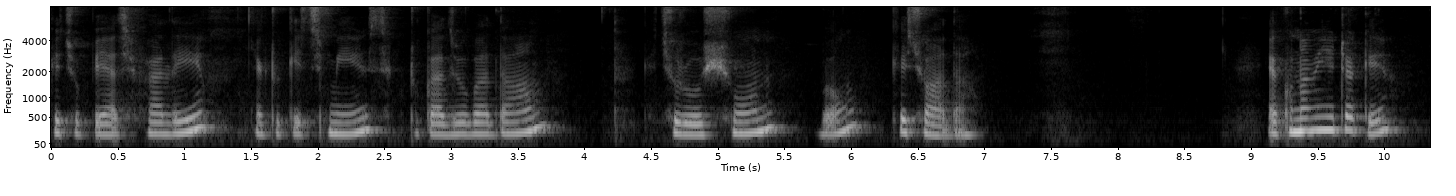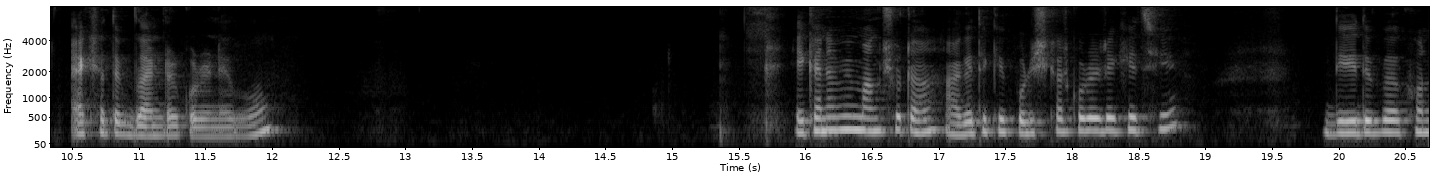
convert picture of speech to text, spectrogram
কিছু পেঁয়াজ ফালি, একটু কিচমিচ একটু কাজু বাদাম, কিছু রসুন এবং কিছু আদা। এখন আমি এটাকে একসাথে ব্লেন্ডার করে নেব। এখানে আমি মাংসটা আগে থেকে পরিষ্কার করে রেখেছি। দিয়ে দেবো এখন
